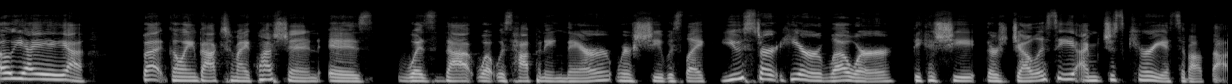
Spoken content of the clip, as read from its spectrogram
oh, yeah, yeah, yeah. But going back to my question is, was that what was happening there where she was like, you start here lower because she there's jealousy. I'm just curious about that.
